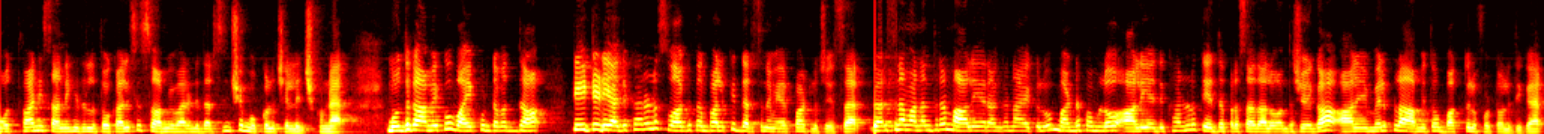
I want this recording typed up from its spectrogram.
మోత్వాని సన్నిహితులతో కలిసి స్వామివారిని దర్శించి మొక్కులు చెల్లించుకున్నారు. ముందుగా ఆమెకు వైకుంఠ వద్ద టీటీడీ అధికారులు స్వాగతం పలికి దర్శనం ఏర్పాట్లు చేశారు. దర్శనం అనంతరం ఆలయ రంగనాయకులు మండపంలో ఆలయ అధికారులు తీర్థ ప్రసాదాలు అందజేయగా ఆలయం వెలుపల ఆమెతో భక్తులు ఫోటోలు దిగారు.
